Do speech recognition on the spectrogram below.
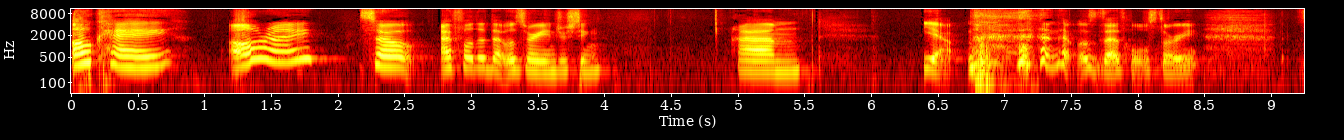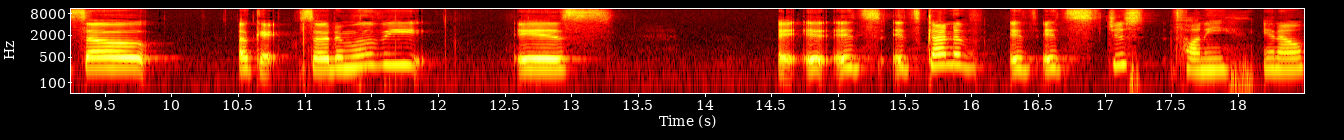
okay, all right. So I thought that that was very interesting. Um, yeah, that was that whole story. So, okay, so the movie is it, it's it's kind of it's it's just funny, you know.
